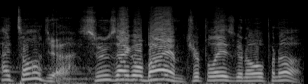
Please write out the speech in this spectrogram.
I told you. As soon as I go by him, AAA is going to open up.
